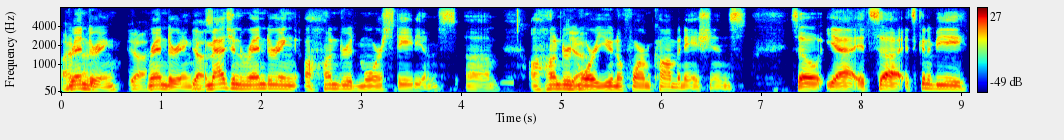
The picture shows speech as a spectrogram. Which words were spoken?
I- I- rendering. yeah. Rendering. Yes. Imagine rendering a hundred more stadiums, um, a hundred Yeah. more uniform combinations. So yeah, it's uh, it's going to be.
